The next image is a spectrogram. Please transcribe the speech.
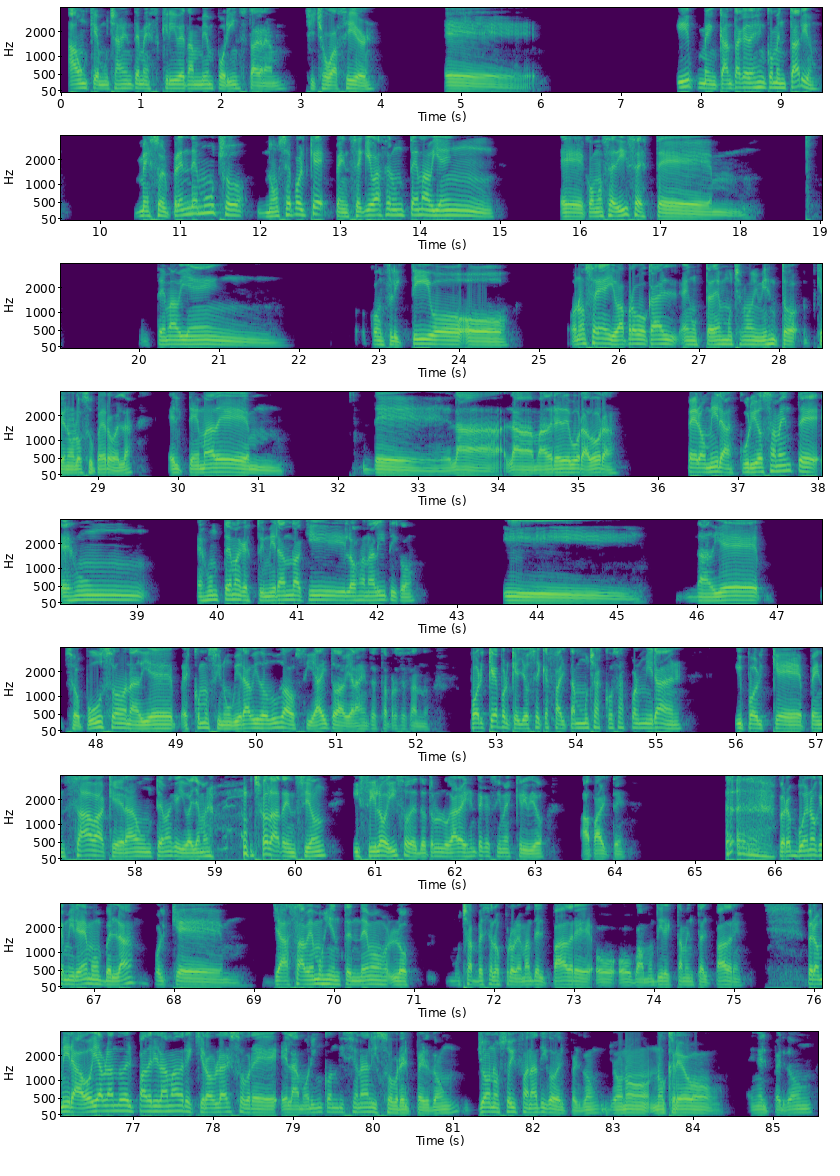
Aunque mucha gente me escribe también por Instagram, chichowasir. Eh, y me encanta que dejen comentarios. Me sorprende mucho, no sé por qué, pensé que iba a ser un tema bien, eh, ¿cómo se dice? Este, un tema bien conflictivo o, o no sé, iba a provocar en ustedes mucho movimiento que no lo supero, ¿verdad? El tema de, mm, de la, la madre devoradora. Pero mira, curiosamente es un, es un tema que estoy mirando aquí los analíticos y nadie se opuso, nadie, es como si no hubiera habido duda o si hay, todavía la gente está procesando. ¿Por qué? Porque yo sé que faltan muchas cosas por mirar y porque pensaba que era un tema que iba a llamar mucho la atención y sí lo hizo desde otro lugar. Hay gente que sí me escribió aparte. Pero es bueno que miremos, ¿verdad? Porque ya sabemos y entendemos muchas veces los problemas del padre o vamos directamente al padre. Pero mira, hoy hablando del padre y la madre, quiero hablar sobre el amor incondicional y sobre el perdón. Yo no soy fanático del perdón. Yo no, no creo en el perdón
